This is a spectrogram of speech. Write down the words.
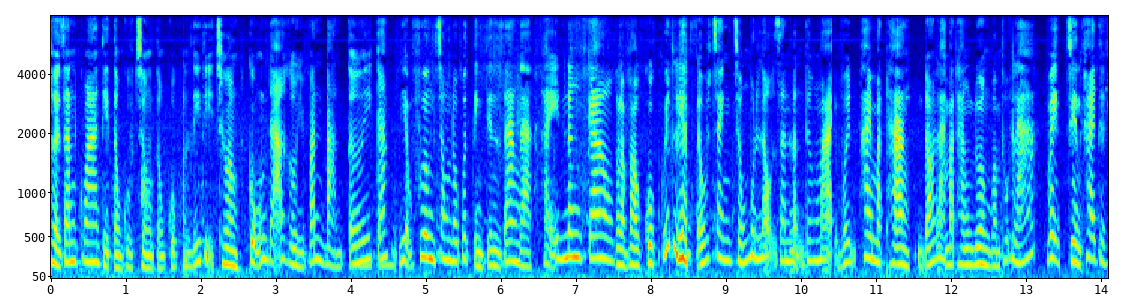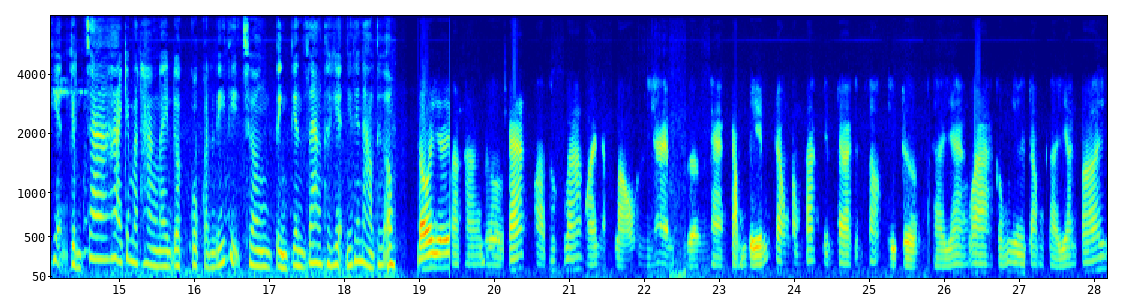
Thời gian qua thì Tổng cục trưởng Tổng cục Quản lý thị trường cũng đã gửi văn bản tới các địa phương trong đó có tỉnh Tiền Giang là hãy nâng cao là vào cuộc quyết liệt đấu tranh chống buôn lậu, gian lận thương mại với hai mặt hàng, đó là mặt hàng đường và thuốc lá. Vậy triển khai thực hiện kiểm tra hai cái mặt hàng này được Cục Quản lý thị trường tỉnh Tiền Giang thực hiện như thế nào thưa ông? đối với mặt hàng đường cát và thuốc lá ngoại nhập lậu thì hai mặt đường hàng trọng điểm trong công tác kiểm tra kiểm soát thị trường thời gian qua cũng như trong thời gian tới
